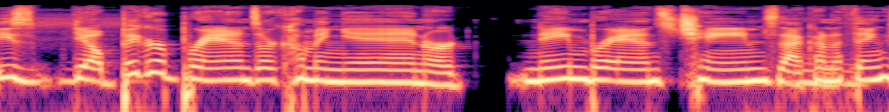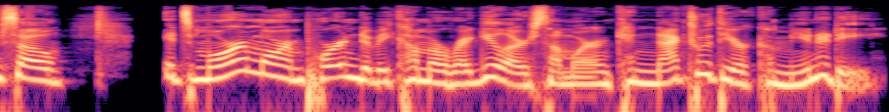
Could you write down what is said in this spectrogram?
these, you know, bigger brands are coming in or name brands, chains, that kind of Mm-hmm. thing. So it's more and more important to become a regular somewhere and connect with your community.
